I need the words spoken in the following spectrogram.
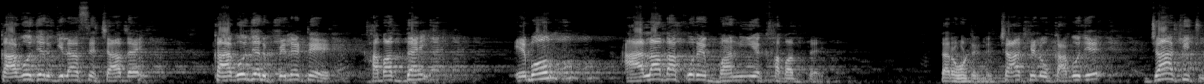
কাগজের গিলাসে চা দেয়, কাগজের প্লেটে খাবার দেয় এবং আলাদা করে বানিয়ে খাবার দেয় তার হোটেলে। চা খেলো কাগজে, যা কিছু,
